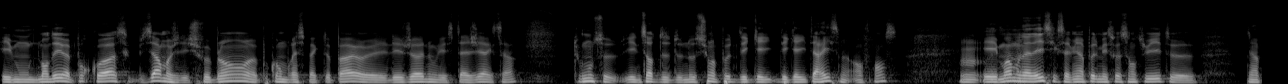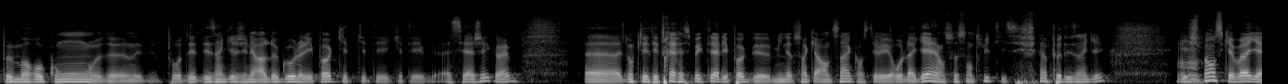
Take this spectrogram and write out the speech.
Et ils m'ont demandé pourquoi? C'est bizarre, moi j'ai des cheveux blancs, euh, pourquoi on ne me respecte pas, euh, les jeunes ou les stagiaires, etc. Tout le monde Il y a une sorte de, notion un peu d'égalitarisme en France. Mmh. et moi, mon analyse, c'est que ça vient un peu de mai 68. un peu mort au con pour désinguer le général de Gaulle à l'époque, qui, était, qui était assez âgé quand même. Euh, donc il était très respecté à l'époque de 1945 quand c'était le héros de la guerre. En 68, il s'est fait un peu désinguer. Et je mmh. pense qu'on voilà,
